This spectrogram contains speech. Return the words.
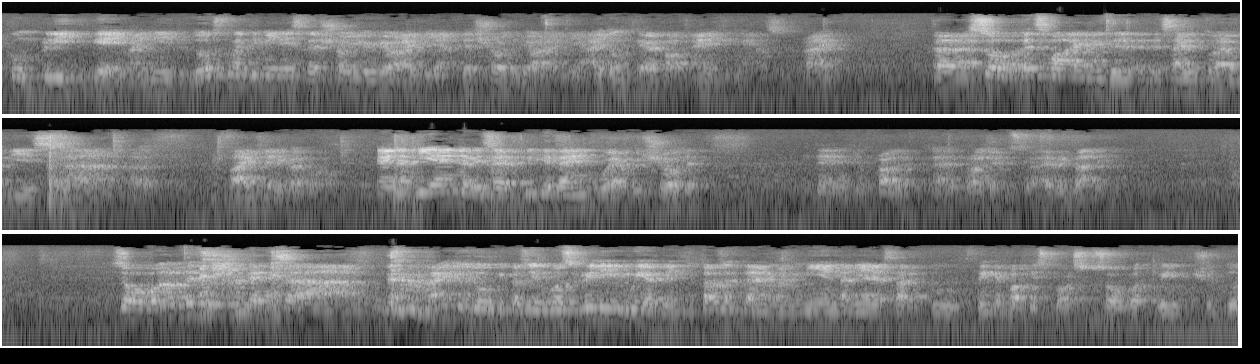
a, complete game. I need those 20 minutes that show you your idea. That show you your idea. I don't care about anything else, right? Uh, so that's why we de decided to have these uh, uh, five deliverables. And at the end, there is a big event where we show the, the, the uh, projects to everybody. So one of the things that, uh, that we tried to do, because it was really weird in 2010 when me and Daniele started to think about this course, so what we should do,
